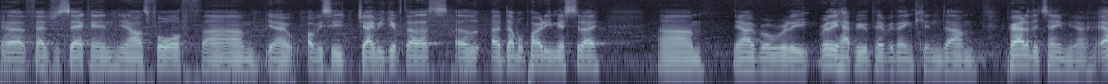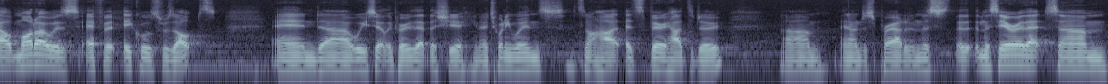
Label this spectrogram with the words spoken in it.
uh, Fabs was second, you know, I was fourth. Um, you know, obviously Jamie gifted us a, a double podium yesterday. Um, you know, overall, really, really happy with everything and um, proud of the team. You know, our motto is effort equals results, and uh, we certainly proved that this year. You know, 20 wins. It's not hard. It's very hard to do, um, and I'm just proud of in this in this era that. Um,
